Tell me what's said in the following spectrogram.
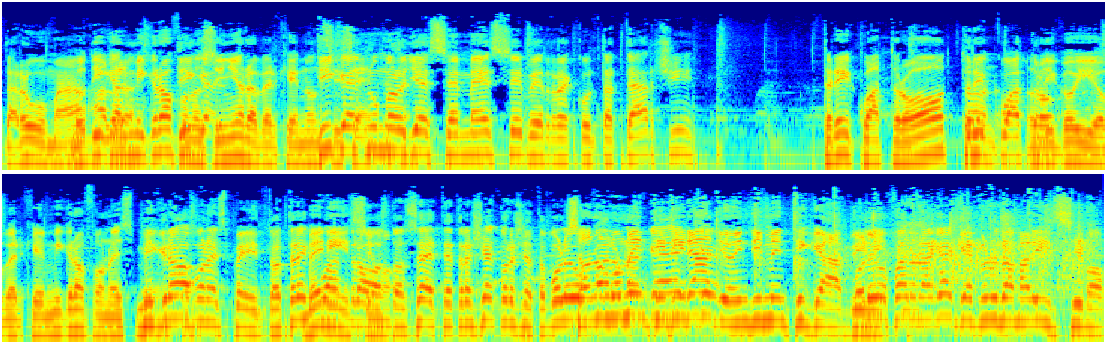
Da Roma? Lo dica al microfono, signora, perché non si dica sente, il numero di sms per contattarci. 348, 348. lo dico io perché il microfono è spento. Microfono è spento. 348 Benissimo. 7 300 300. Volevo Sono fare una momenti di gag. radio indimenticabili. Volevo fare una gag che è venuta malissimo.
